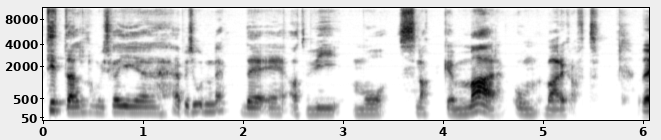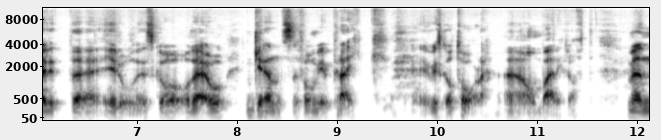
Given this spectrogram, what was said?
Tittelen, om vi skal gi eh, episoden det, det er at vi må snakke mer om bærekraft. Det er litt uh, ironisk, og, det er jo grenser for hvor mye preik vi skal tåle om bærekraft. Men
